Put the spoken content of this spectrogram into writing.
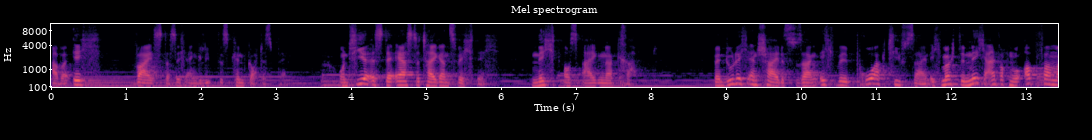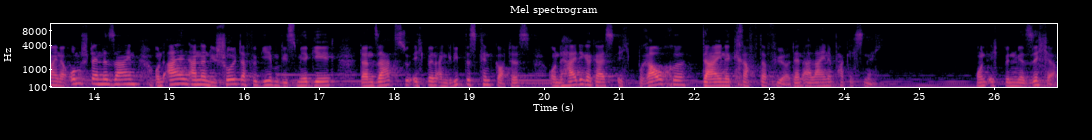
aber ich weiß, dass ich ein geliebtes Kind Gottes bin. Und hier ist der erste Teil ganz wichtig, nicht aus eigener Kraft wenn du dich entscheidest zu sagen, ich will proaktiv sein, ich möchte nicht einfach nur Opfer meiner Umstände sein und allen anderen die Schuld dafür geben, wie es mir geht, dann sagst du, ich bin ein geliebtes Kind Gottes und Heiliger Geist, ich brauche deine Kraft dafür, denn alleine packe ich es nicht. Und ich bin mir sicher,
